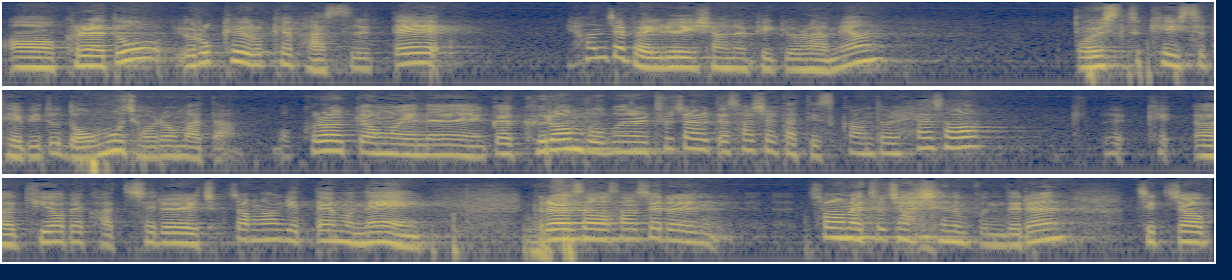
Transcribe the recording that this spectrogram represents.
어 그래도 이렇게 이렇게 봤을 때 현재 valuation을 비교를 하면 worst case 대비도 너무 저렴하다. 뭐 그럴 경우에는 그러니까 그런 부분을 투자할 때 사실 다 디스카운트를 해서 어, 기업의 가치를 측정하기 때문에 그래서 사실은 처음에 투자하시는 분들은 직접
